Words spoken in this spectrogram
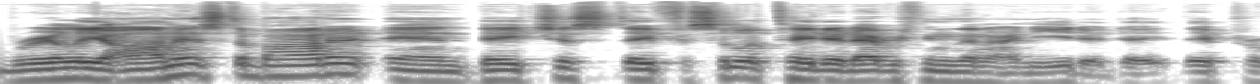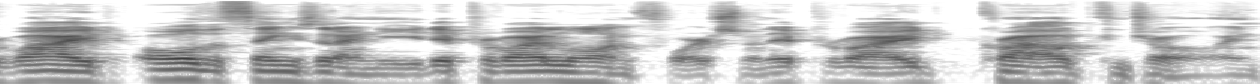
really honest about it and they just they facilitated everything that i needed. They, they provide all the things that i need. They provide law enforcement. They provide crowd control and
